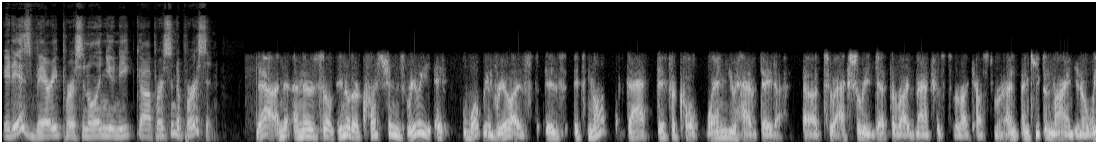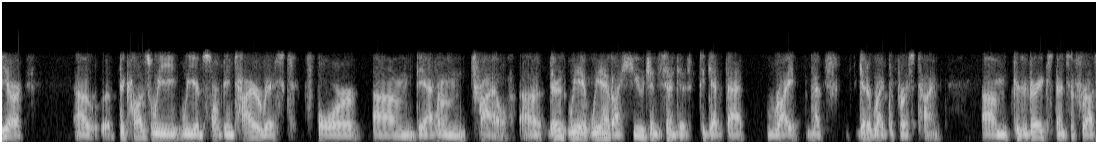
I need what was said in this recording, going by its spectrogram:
it is very personal and unique, uh, person to person. Yeah, and, and there's you know there are questions. Really, it, what we've realized is it's not that difficult when you have data uh, to actually get the right mattress to the right customer. And, and keep in mind, you know, we are uh, because we we absorb the entire risk for um, the at-home trial, uh, there, we we have a huge incentive to get that right. That's get it right the first time because um, it's very expensive for us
